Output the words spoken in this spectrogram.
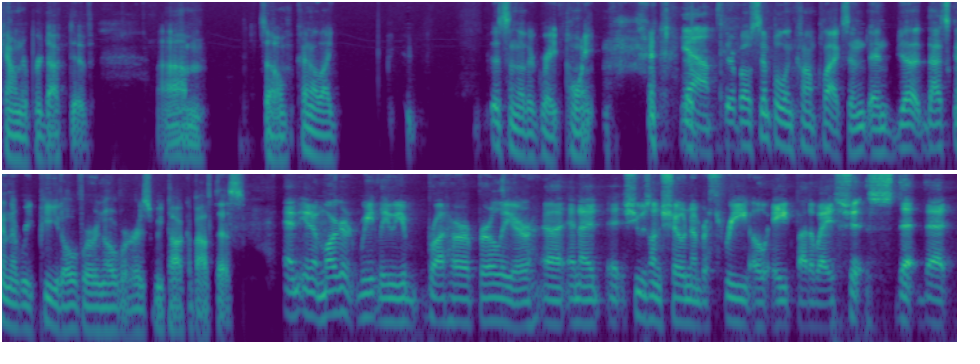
counterproductive. Um, so, kind of like that's another great point. yeah, they're, they're, both simple and complex, and and uh, that's going to repeat over and over as we talk about this. And you know, Margaret Wheatley, you brought her up earlier, uh, and I she was on show number three oh eight, by the way. She, that that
